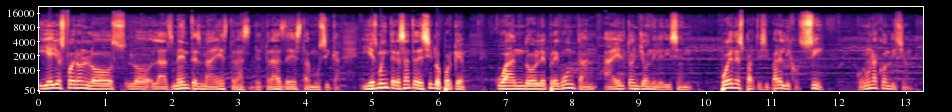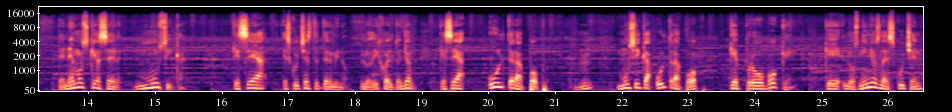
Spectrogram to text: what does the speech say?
Y ellos fueron los, lo- las mentes maestras detrás de esta música. Y es muy interesante decirlo porque cuando le preguntan a Elton John y le dicen, ¿puedes participar? Él dijo, sí, con una condición. Tenemos que hacer música que sea, escucha este término, lo dijo Elton John, que sea ultra pop. Música ultra pop que provoque que los niños la escuchen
